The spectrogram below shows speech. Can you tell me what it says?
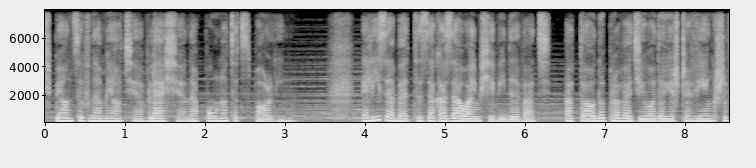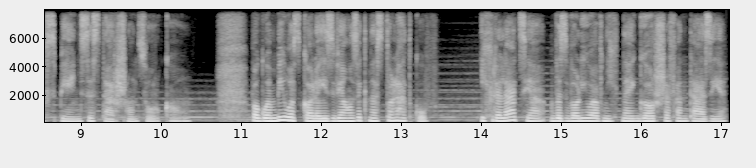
śpiących w namiocie w lesie na północ od Spalding. Elizabeth zakazała im się widywać, a to doprowadziło do jeszcze większych spięć ze starszą córką. Pogłębiło z kolei związek nastolatków. Ich relacja wyzwoliła w nich najgorsze fantazje,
